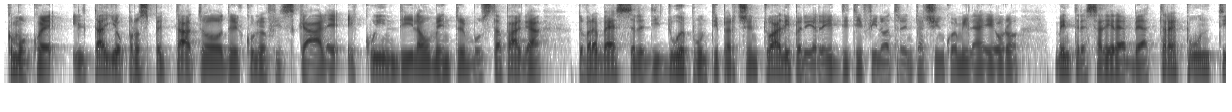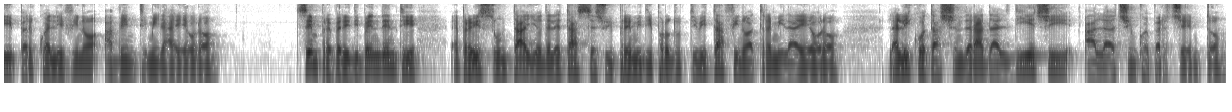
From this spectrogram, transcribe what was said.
Comunque, il taglio prospettato del cuneo fiscale e quindi l'aumento in busta paga dovrebbe essere di 2 punti percentuali per i redditi fino a 35.000 euro, mentre salirebbe a 3 punti per quelli fino a 20.000 euro. Sempre per i dipendenti è previsto un taglio delle tasse sui premi di produttività fino a 3.000 euro. L'aliquota scenderà dal 10 al 5%.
